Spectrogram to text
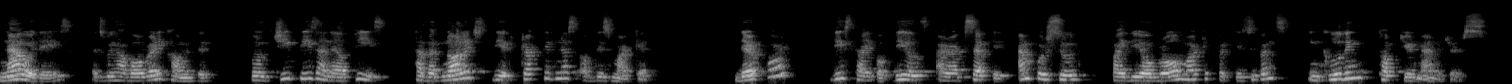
Nowadays, as we have already commented, both GPs and LPs have acknowledged the attractiveness of this market. Therefore, these type of deals are accepted and pursued by the overall market participants, including top-tier managers.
